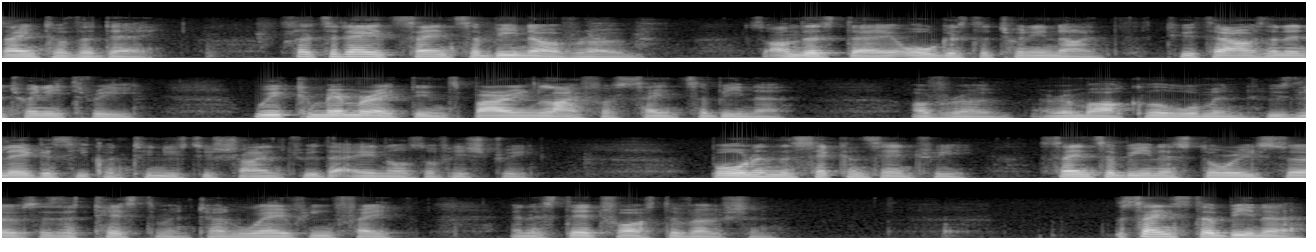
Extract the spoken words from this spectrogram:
Saint of the Day. So today it's Saint Sabina of Rome. So on this day, August the 29th, 2023, we commemorate the inspiring life of Saint Sabina of Rome, a remarkable woman whose legacy continues to shine through the annals of history. Born in the second century, Saint Sabina's story serves as a testament to unwavering faith and a steadfast devotion. Saint Sabina,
